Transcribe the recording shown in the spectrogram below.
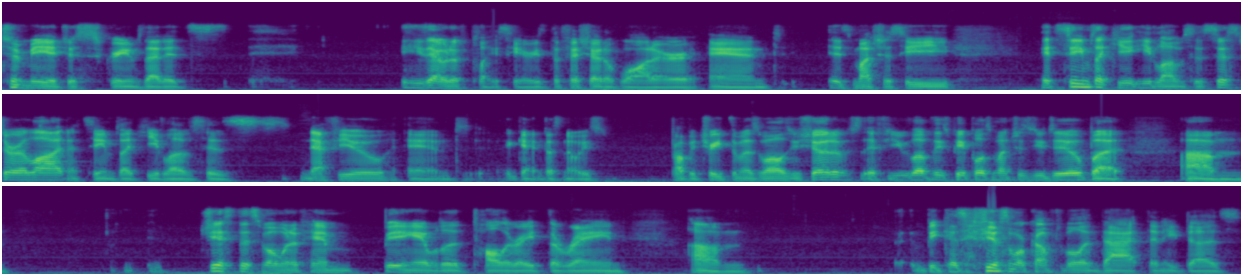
to me it just screams that it's he's out of place here. He's the fish out of water, and as much as he, it seems like he, he loves his sister a lot, and it seems like he loves his nephew, and again doesn't always probably treat them as well as you should have if you love these people as much as you do, but um, just this moment of him being able to tolerate the rain um, because he feels more comfortable in that than he does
